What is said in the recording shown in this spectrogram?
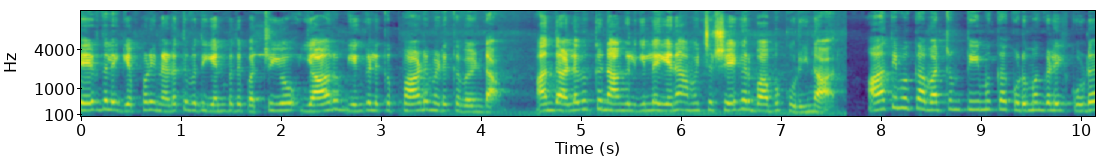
தேர்தலை எப்படி நடத்துவது என்பது பற்றியோ யாரும் எங்களுக்கு பாடம் எடுக்க வேண்டாம். அந்த அளவுக்கு நாங்கள் இல்லை என அமைச்சர் சேகர் பாபு கூறினார். அதிமுக மற்றும் திமுக குடும்பங்களில் கூட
